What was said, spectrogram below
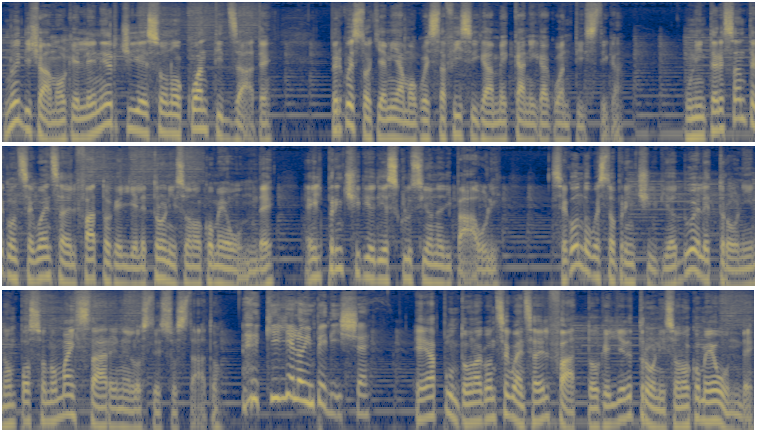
Noi diciamo che le energie sono quantizzate. Per questo chiamiamo questa fisica meccanica quantistica. Un'interessante conseguenza del fatto che gli elettroni sono come onde è il principio di esclusione di Pauli. Secondo questo principio, due elettroni non possono mai stare nello stesso stato. E chi glielo impedisce? È appunto una conseguenza del fatto che gli elettroni sono come onde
